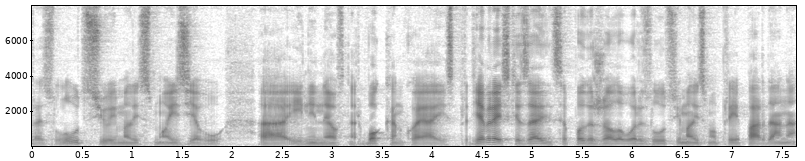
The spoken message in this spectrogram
rezoluciju. Imali smo izjavu i Nine Ofner-Bokan, koja je ispred jevrejske zajednice podržala ovu rezoluciju. Imali smo prije par dana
